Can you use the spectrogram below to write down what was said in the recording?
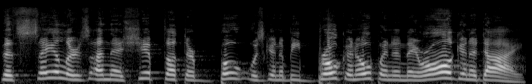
the sailors on that ship thought their boat was going to be broken open and they were all going to die.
